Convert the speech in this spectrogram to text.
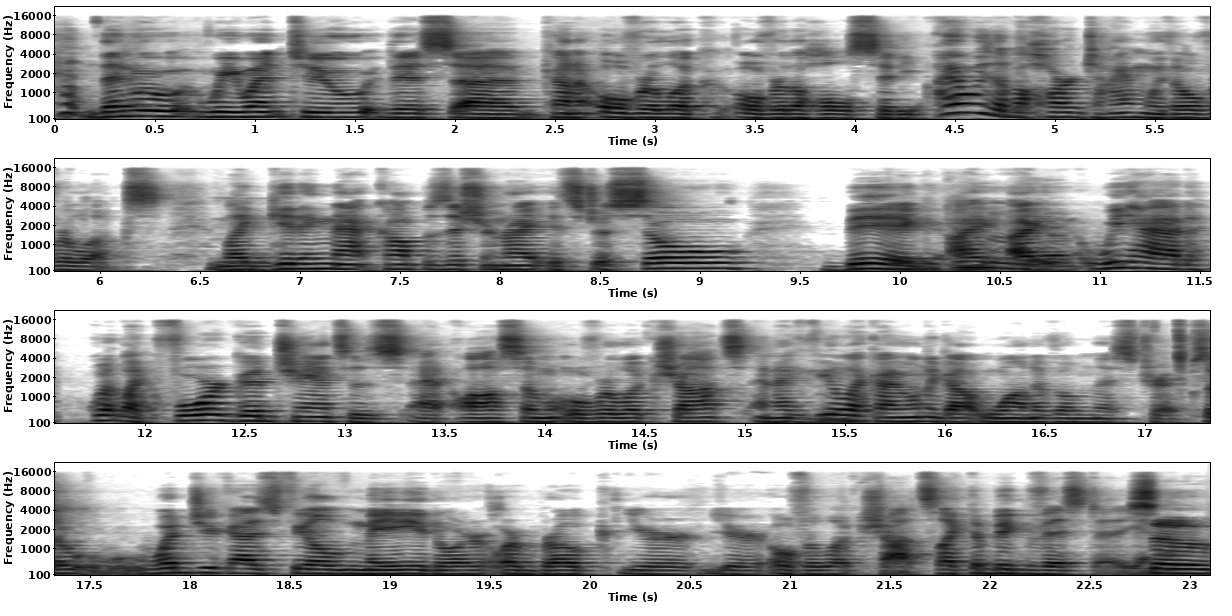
then we, we went to this uh, kind of overlook over the whole city. I always have a hard time with overlooks. Like getting that composition right. It's just so big. I, I mm-hmm. we had what like four good chances at awesome overlook shots, and I feel mm-hmm. like I only got one of them this trip. So, what did you guys feel made or, or broke your your overlook shots, like the big vista? you know? So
